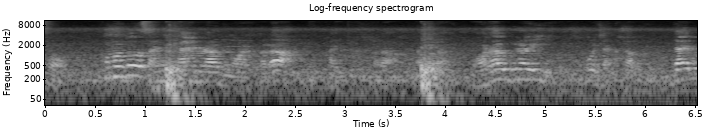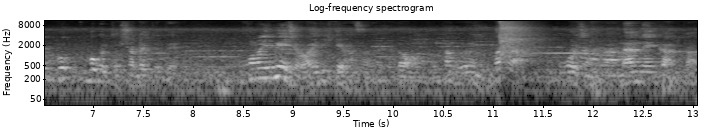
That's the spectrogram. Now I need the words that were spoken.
そう。この動作にタイムラグもあるから入ってくるからだから笑うぐらいこうじゃん多分。だいぶ僕僕と喋ってて。このイメージは湧いてきてるはずなんだけど多分まだここちゃんが何年間か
